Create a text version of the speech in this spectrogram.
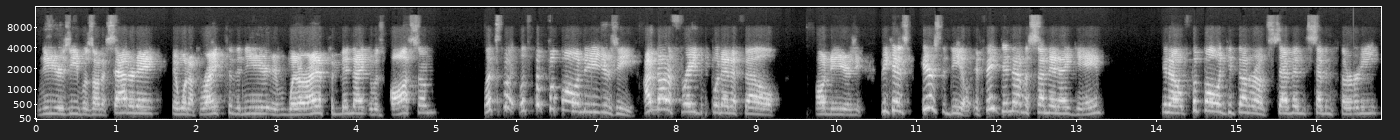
New Year's Eve was on a Saturday. It went up right to the New Year. It went right up to midnight. It was awesome. Let's put let's put football on New Year's Eve. I'm not afraid to put NFL on New Year's Eve because here's the deal: if they didn't have a Sunday night game, you know, football would get done around seven, seven thirty,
